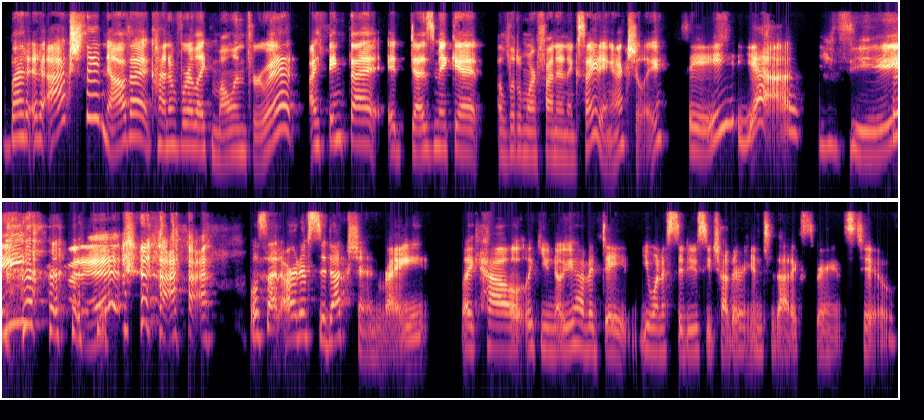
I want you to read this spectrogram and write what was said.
But it actually, now that kind of we're like mulling through it, I think that it does make it a little more fun and exciting, actually. See? Yeah. You see? Got it. well, it's that art of seduction, right? Like how like you know you have a date you want to seduce each other into that experience too.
